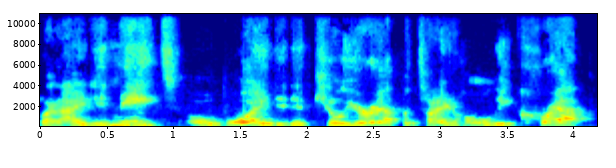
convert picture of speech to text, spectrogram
but I didn't eat. Oh boy, did it kill your appetite. Holy crap.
